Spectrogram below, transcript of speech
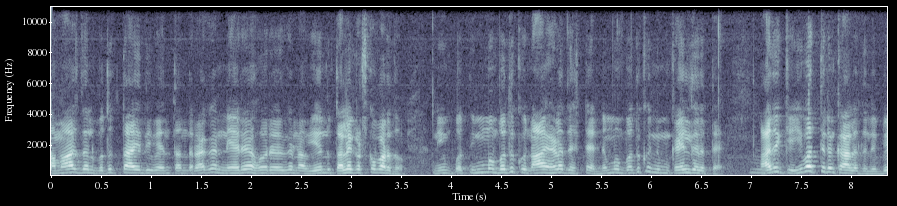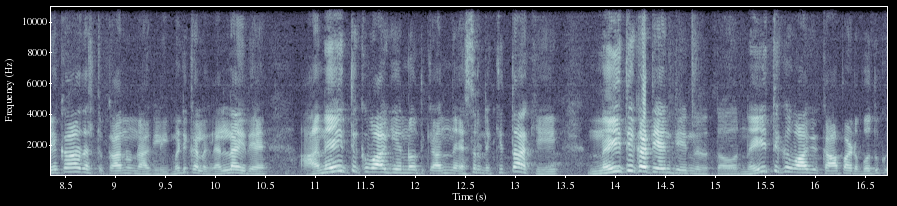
ಸಮಾಜದಲ್ಲಿ ಬದುಕ್ತಾ ಇದ್ದೀವಿ ಅಂತಂದ್ರಾಗ ನೆರೆ ಹೊರೆಯವರಿಗೆ ನಾವು ಏನು ತಲೆ ಕಟ್ಸ್ಕೋಬಾರ್ದು ನಿಮ್ಮ ನಿಮ್ಮ ಬದುಕು ನಾ ಹೇಳೋದಷ್ಟೇ, ನಿಮ್ಮ ಬದುಕು ನಿಮ್ಮ ಕೈಲಿರುತ್ತೆ. ಅದಕ್ಕೆ ಇವತ್ತಿನ ಕಾಲದಲ್ಲಿ ಬೇಕಾದಷ್ಟು ಕಾನೂನಾಗಲಿ ಮೆಡಿಕಲ್ ಆಗಲಿ ಎಲ್ಲ ಇದೆ. ಅನೈತಿಕವಾಗಿ ಅನ್ನೋದಕ್ಕೆ ಅನ್ನ ಹೆಸರನ್ನು ಕಿತ್ತಾಕಿ ನೈತಿಕತೆ ಅಂತ ಏನಿರುತ್ತೋ, ನೈತಿಕವಾಗಿ ಕಾಪಾಡಿ ಬದುಕು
